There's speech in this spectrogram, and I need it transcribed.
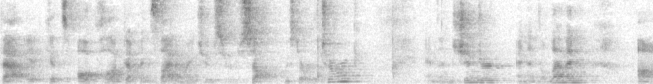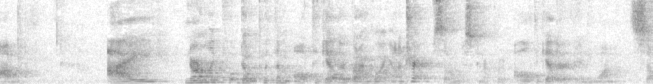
that it gets all clogged up inside of my juicer. So we start with the turmeric, and then ginger, and then the lemon. Um, I normally put, don't put them all together, but I'm going on a trip, so I'm just going to put it all together in one. So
